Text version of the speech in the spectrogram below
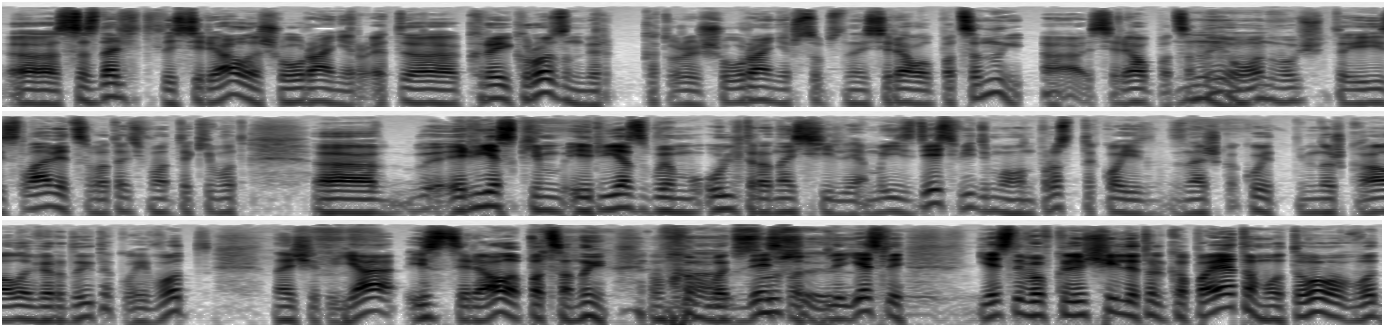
э, создатель сериала, шоураннер, это Крейг Розенберг, который шоураннер, собственно, сериала «Пацаны». А сериал «Пацаны», mm-hmm. он, в общем-то, и славится вот этим вот таким вот э, резким и резвым ультранасилием. И здесь, видимо, он просто такой, знаешь, какой-то немножко алаверды такой. Вот, значит, я из сериала «Пацаны». А, вот здесь вот, если, если вы включили только поэтому, то вот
